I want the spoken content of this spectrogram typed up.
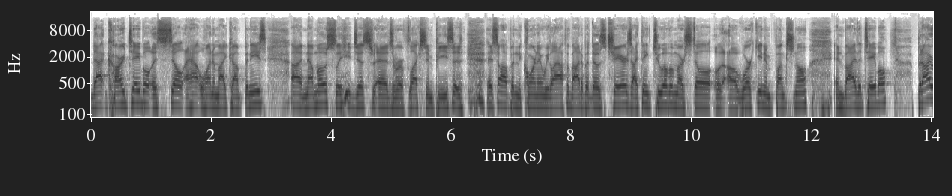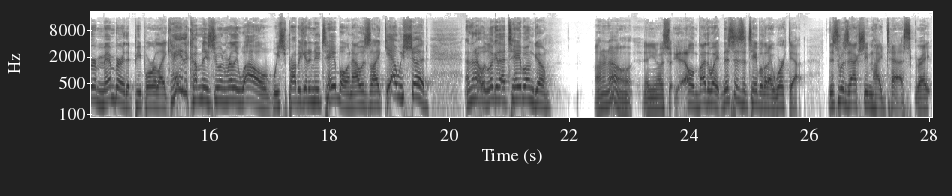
that card table is still at one of my companies. Uh, now, mostly just as a reflection piece. It, it's off in the corner. We laugh about it. But those chairs, I think two of them are still uh, working and functional and by the table. But I remember that people were like, hey, the company's doing really well. We should probably get a new table. And I was like, yeah, we should. And then I would look at that table and go, I don't know. Uh, you know, so, oh, by the way, this is a table that I worked at. This was actually my desk, right?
